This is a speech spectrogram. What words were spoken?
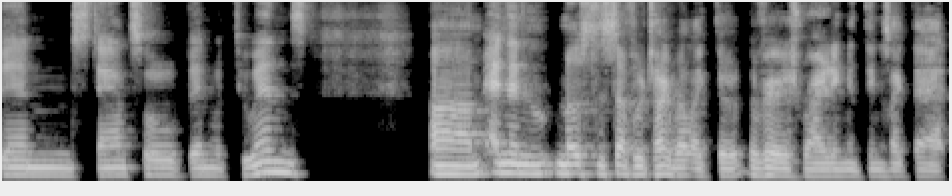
Benn Stancil, Benn with two N's. Um, and then most of the stuff we are talking about, like the, the various writing and things like that,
